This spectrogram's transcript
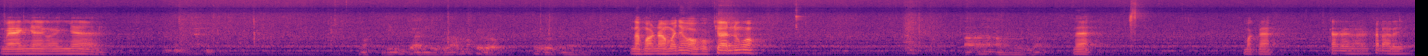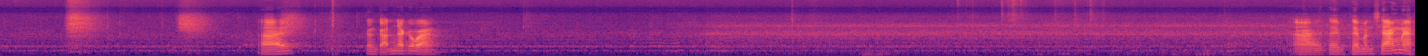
Ngoan nha ngoan nha. Mặt dính trên nhiều lắm cái được cái được nè. Nằm họ nằm ở trong hộp hộp trên đúng không? Đó. Lắm nè. Mặt nè. Cắt ra cắt ra đi. Đấy. Cận cảnh nha các bạn. À thêm thêm ánh sáng nè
